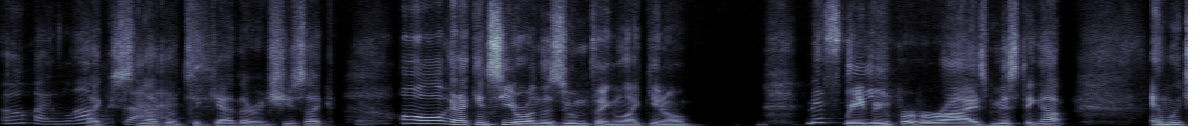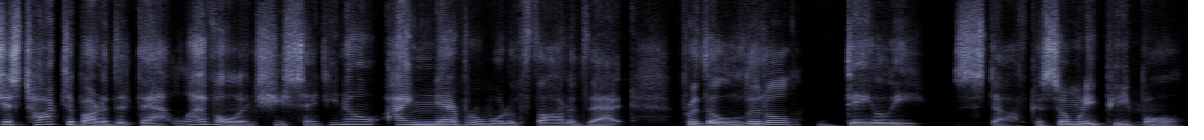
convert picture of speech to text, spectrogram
Oh, I love that. like that. snuggled together? And she's like, Oh, and I can see her on the Zoom thing, like, you know, Misty. waving for her eyes, misting up. And we just talked about it at that level. And she said, You know, I never would have thought of that for the little daily stuff. Because so many mm-hmm. people,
